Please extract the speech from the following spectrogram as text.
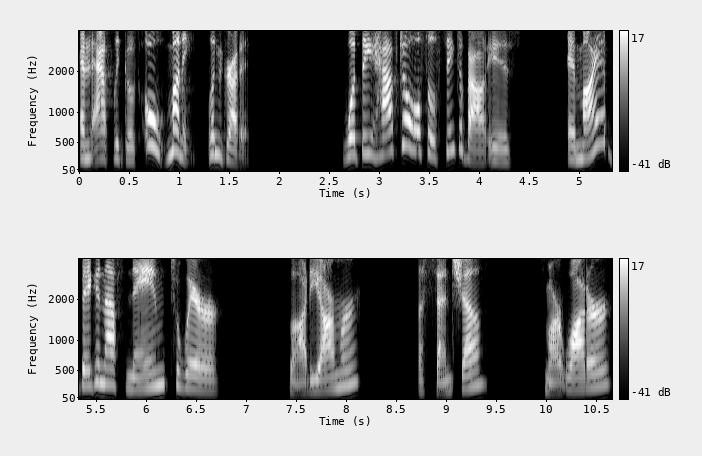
And an athlete goes, "Oh, money, let me grab it." What they have to also think about is, am I a big enough name to wear BodyArmor, Essentia, Smartwater,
